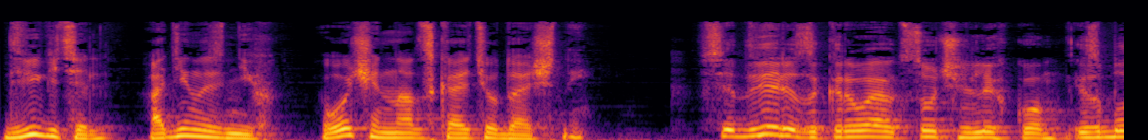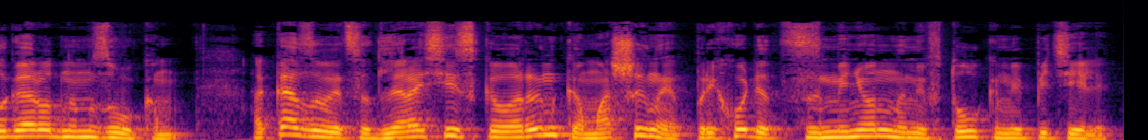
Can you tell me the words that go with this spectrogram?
Двигатель – один из них, и очень, надо сказать, удачный. Все двери закрываются очень легко и с благородным звуком. Оказывается, для российского рынка машины приходят с измененными втулками петель.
